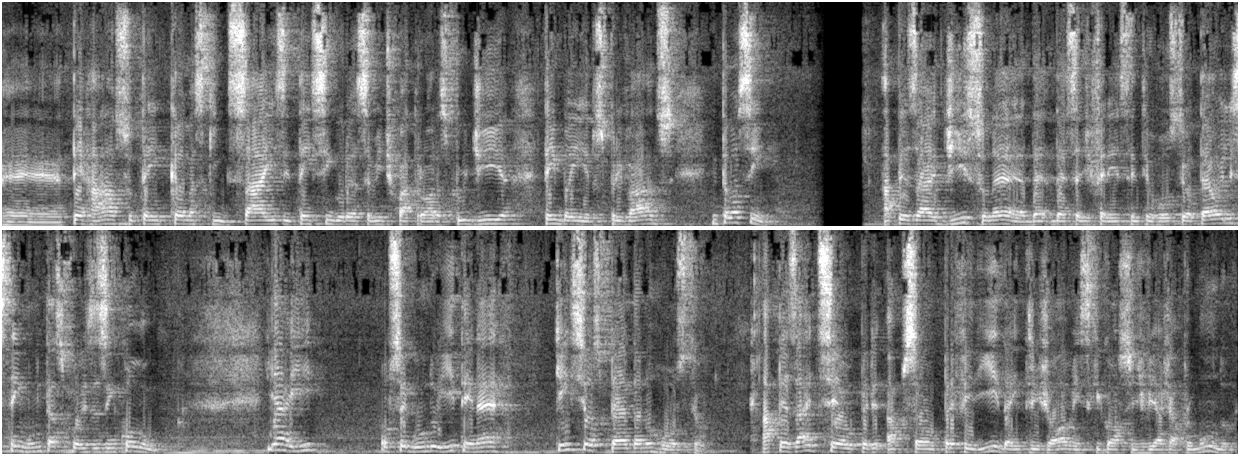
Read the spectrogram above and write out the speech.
é, terraço, tem camas king size, tem segurança 24 horas por dia, tem banheiros privados. Então assim, apesar disso, né, dessa diferença entre o hostel e hotel, eles têm muitas coisas em comum. E aí, o segundo item, né, quem se hospeda no hostel? Apesar de ser a opção preferida entre jovens que gostam de viajar para o mundo,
